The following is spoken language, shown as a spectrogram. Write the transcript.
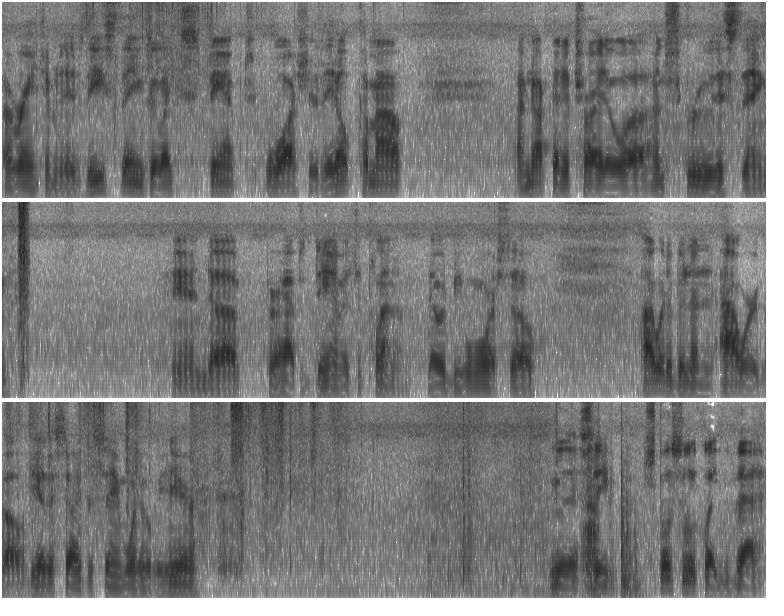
arrangement is. These things are like stamped washers. They don't come out. I'm not going to try to uh, unscrew this thing and uh, perhaps damage the plenum. That would be worse. So I would have been done an hour ago. The other side's the same way over here. Look at this. See, it's supposed to look like that.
